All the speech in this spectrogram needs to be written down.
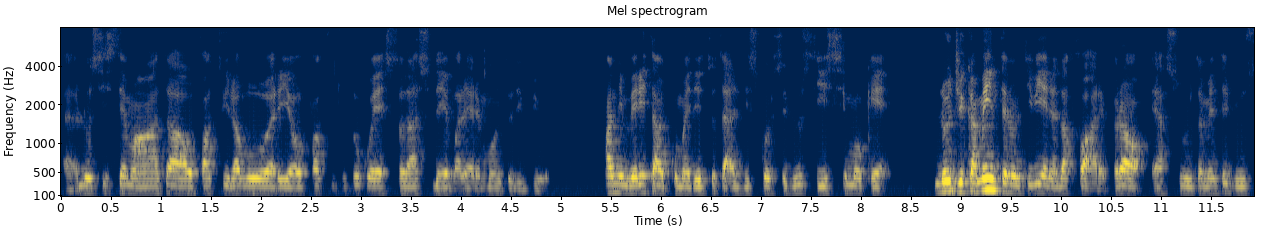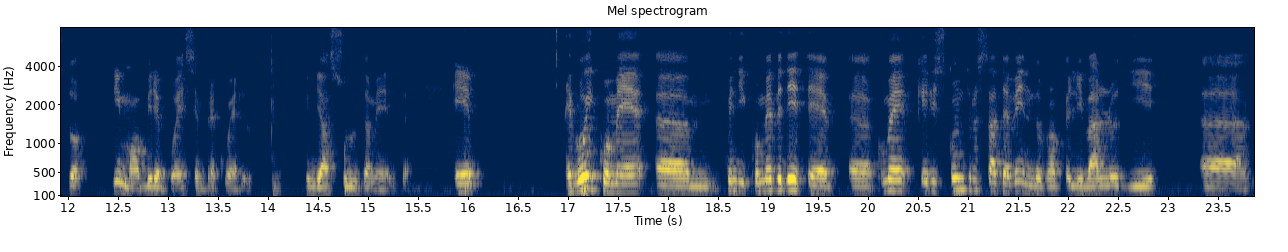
eh, l'ho sistemata, ho fatto i lavori, ho fatto tutto questo, adesso deve valere molto di più. Quando in verità, come hai detto te, il discorso è giustissimo che logicamente non ti viene da fare, però è assolutamente giusto, l'immobile poi è sempre quello, quindi assolutamente. E, e voi come, um, quindi come vedete, uh, come, che riscontro state avendo proprio a livello di, uh,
